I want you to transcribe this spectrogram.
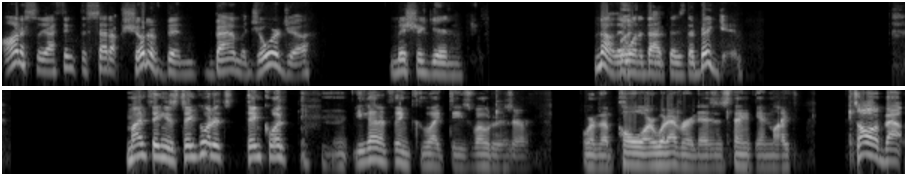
honestly, I think the setup should have been Bama, Georgia, Michigan. No, they But- wanted that as their big game. My thing is think what it's think what you got to think like these voters are or the poll or whatever it is is thinking like it's all about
